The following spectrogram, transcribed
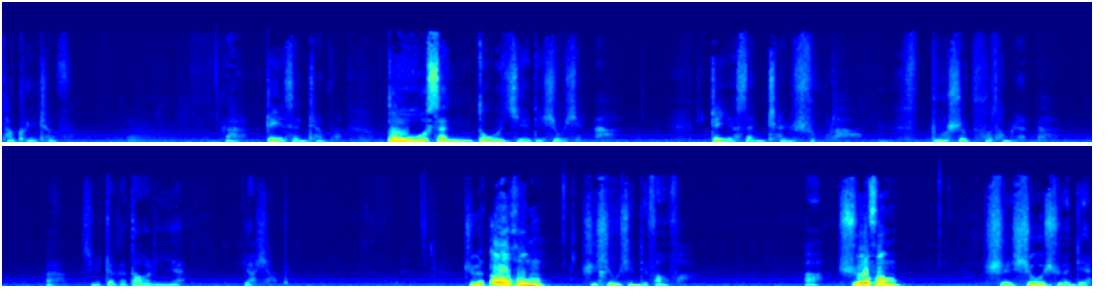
他可以成佛。啊，这一生成佛，多生多劫的修行呐，这一生成熟了，不是普通人呐，啊，所以这个道理，要晓得。至于道风是修行的方法，啊，学风是修学的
